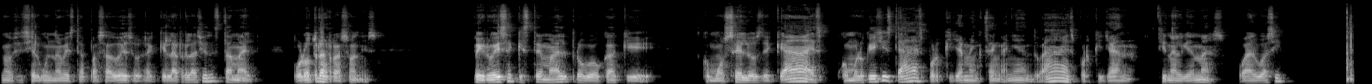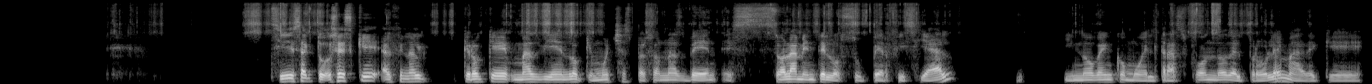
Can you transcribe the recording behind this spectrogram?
No sé si alguna vez te ha pasado eso, o sea, que la relación está mal por otras razones, pero ese que esté mal provoca que como celos de que, ah, es como lo que dijiste, ah, es porque ya me está engañando, ah, es porque ya tiene alguien más o algo así. Sí, exacto. O sea, es que al final creo que más bien lo que muchas personas ven es solamente lo superficial y no ven como el trasfondo del problema de que,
